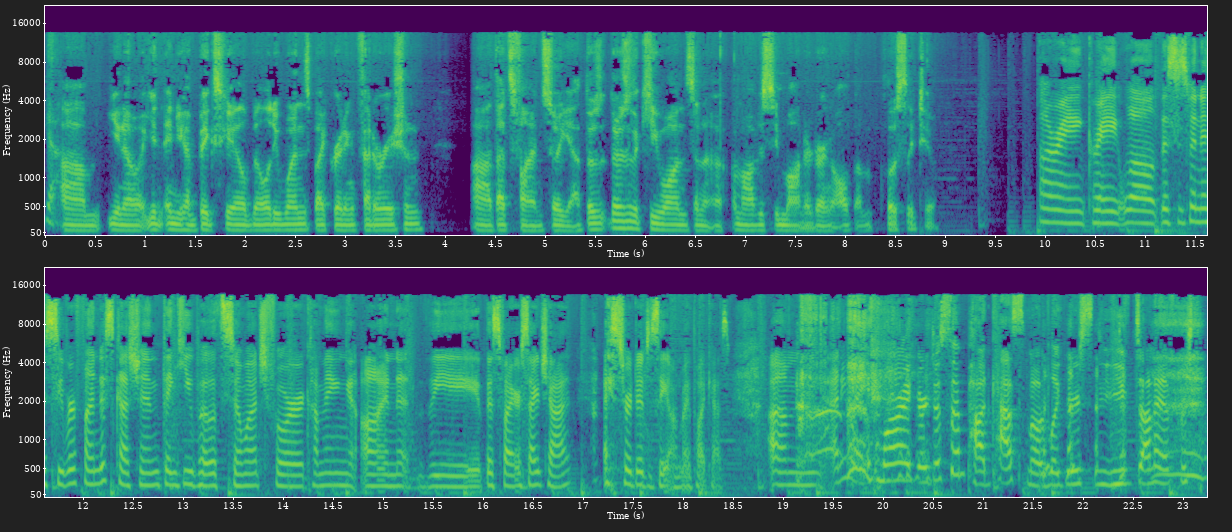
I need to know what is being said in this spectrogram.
yeah. um, you know, and you have big scalability wins by creating federation, uh, that's fine. So yeah, those those are the key ones, and uh, I'm obviously monitoring all of them closely too. All right, great. Well, this has been a super fun discussion. Thank you both so much for coming on the this fireside chat. I started to say on my podcast. Um, anyway, Laura, you're just in podcast mode. Like you're, you've done it for so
